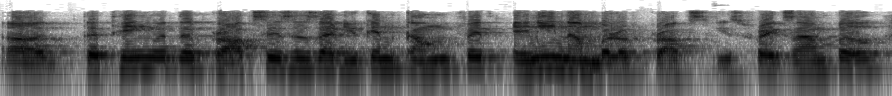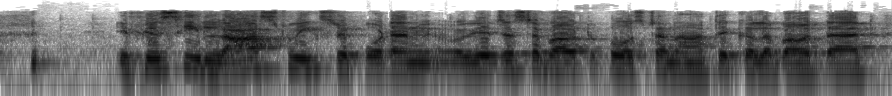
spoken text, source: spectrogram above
uh, the thing with the proxies is that you can come with any number of proxies. For example, if you see last week's report, and we're just about to post an article about that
